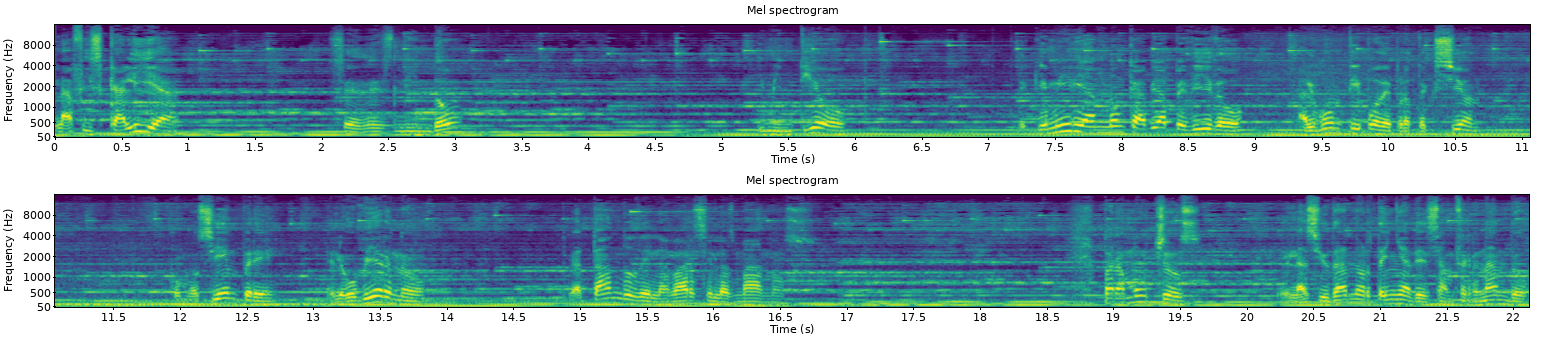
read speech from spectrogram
la fiscalía se deslindó y mintió de que Miriam nunca había pedido algún tipo de protección. Como siempre, el gobierno tratando de lavarse las manos. Para muchos, en la ciudad norteña de San Fernando,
